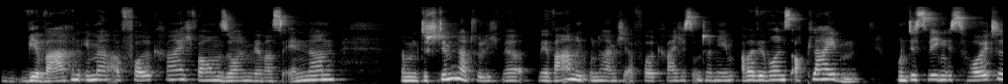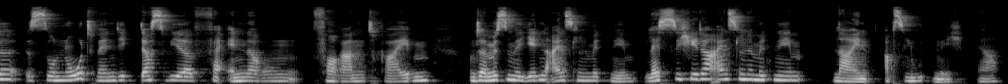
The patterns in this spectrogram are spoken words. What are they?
wir waren immer erfolgreich. Warum sollen wir was ändern? Ähm, das stimmt natürlich. Wir, wir waren ein unheimlich erfolgreiches Unternehmen, aber wir wollen es auch bleiben. Und deswegen ist heute es so notwendig, dass wir Veränderungen vorantreiben und da müssen wir jeden Einzelnen mitnehmen. Lässt sich jeder Einzelne mitnehmen? Nein, absolut nicht. Ja.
